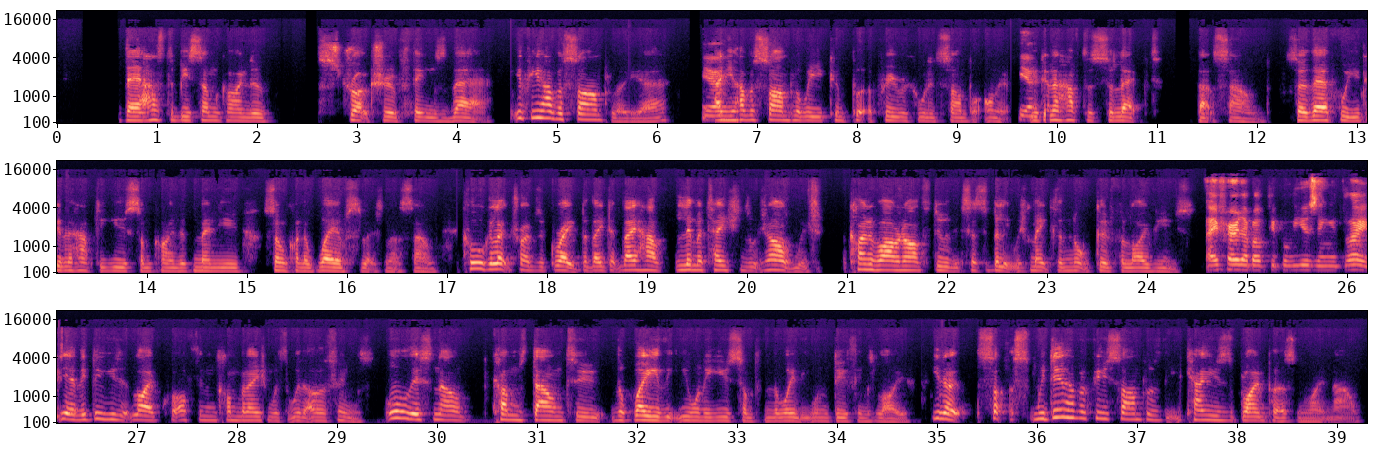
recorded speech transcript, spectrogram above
there has to be some kind of structure of things there. If you have a sampler, yeah, yeah and you have a sampler where you can put a pre-recorded sample on it, Yeah. you're going to have to select that sound. So therefore, you're going to have to use some kind of menu, some kind of way of selecting that sound. Korg Electribes are great, but they they have limitations which aren't, which kind of are and aren't to do with accessibility, which make them not good for live use. I've heard about people using it live Yeah, they do use it live quite often in combination with with other things. All this now comes down to the way that you want to use something, the way that you want to do things live. You know, so, we do have a few samples that you can use as a blind person right now,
